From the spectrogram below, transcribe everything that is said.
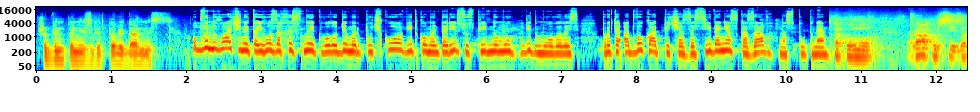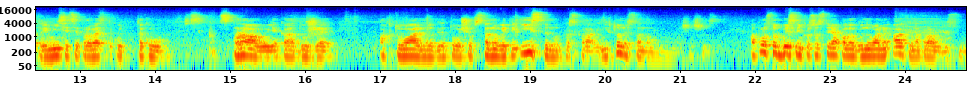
Щоб він поніс відповідальність. Обвинувачений та його захисник Володимир Пучко від коментарів Суспільному відмовились. Проте адвокат під час засідання сказав наступне. в такому ракурсі за три місяці провести таку, таку справу, яка дуже актуальна для того, щоб встановити істину по справі, ніхто не встановлював, ваша честь. А просто бистренько состряпали обвинувальний акт і направили до суду.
